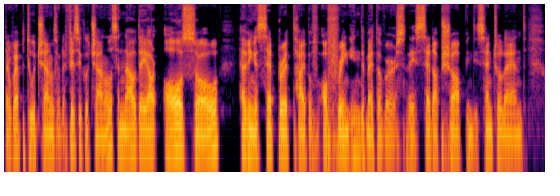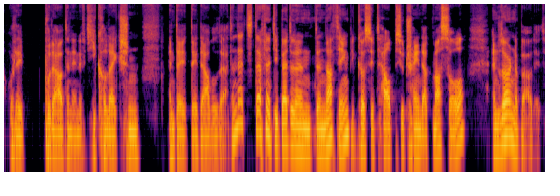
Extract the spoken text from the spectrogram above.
their Web2 channels or the physical channels, and now they are also having a separate type of offering in the metaverse. They set up shop in Decentraland or they put out an NFT collection and they, they double that. And that's definitely better than, than nothing because it helps you train that muscle and learn about it.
